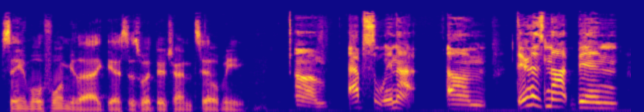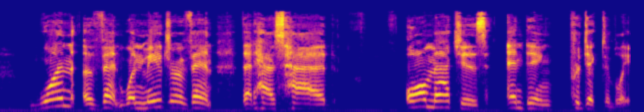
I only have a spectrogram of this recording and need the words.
same old formula. I guess is what they're trying to tell me. Um, absolutely not. Um, there has not been one event, one major event that has had all matches ending predictably.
